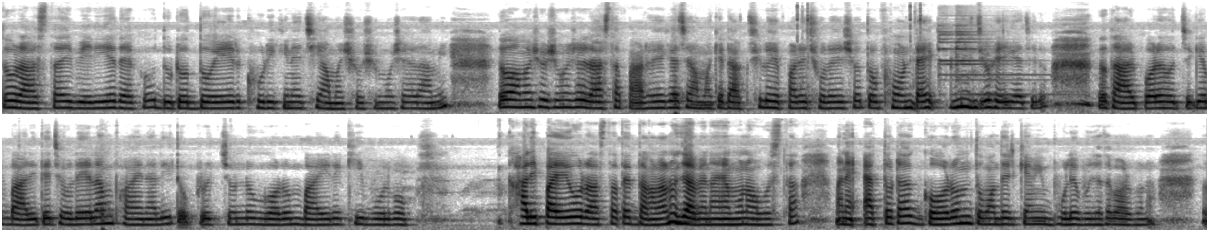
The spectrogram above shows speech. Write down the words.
তো রাস্তায় বেরিয়ে দেখো দুটো দইয়ের খুঁড়ি কিনেছি আমার শ্বশুরমশাই আর আমি। তো আমার শ্বশুরমশাই রাস্তা পার হয়ে গেছে, আমাকে ডাকছিল, এপারে চলে এসো। তো ফোনটা একটু হয়ে গেছিল। তো তারপরে হচ্ছে গিয়ে বাড়িতে চলে এলাম ফাইনালি তো প্রচণ্ড গরম, বাইরে কি বলব? খালি পায়েও রাস্তাতে দাঁড়ানো যাবে না এমন অবস্থা। মানে এতটা গরম তোমাদেরকে আমি বলে বোঝাতে পারব না। তো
